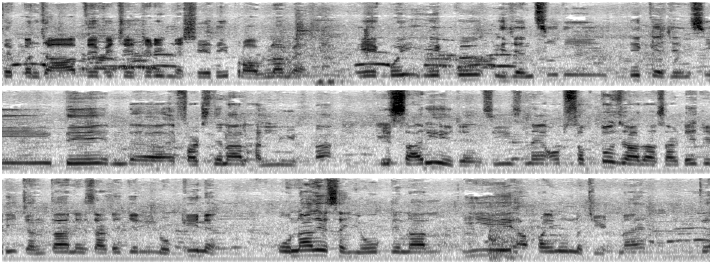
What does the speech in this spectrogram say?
ਤੇ ਪੰਜਾਬ ਦੇ ਵਿੱਚ ਇਹ ਜਿਹੜੀ ਨਸ਼ੇ ਦੀ ਪ੍ਰੋਬਲਮ ਹੈ, ਇਹ ਕੋਈ ਇੱਕ ਏਜੰਸੀ ਦੀ, ਇੱਕ ਏਜੰਸੀ ਦੇ ਐਫਰਟਸ ਦੇ ਨਾਲ ਹੱਲ ਨਹੀਂ ਹੋਣਾ। ਇਹ ਸਾਰੀ ਏਜੰਸੀਜ਼ ਨੇ ਔਰ ਸਭ ਤੋਂ ਜ਼ਿਆਦਾ ਸਾਡੇ ਜਿਹੜੀ ਜਨਤਾ ਨੇ, ਸਾਡੇ ਜਿਹੜੇ ਲੋਕੀ ਨੇ, ਉਹਨਾਂ ਦੇ ਸਹਿਯੋਗ ਦੇ ਨਾਲ ਹੀ ਇਹ ਆਪਾਂ ਇਹਨੂੰ ਨਜਿੱਠਣਾ ਹੈ। ਤੇ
